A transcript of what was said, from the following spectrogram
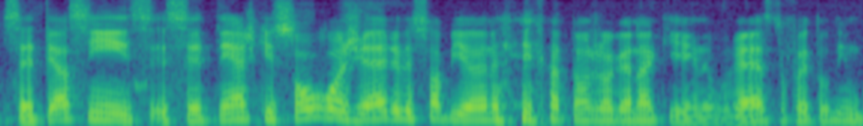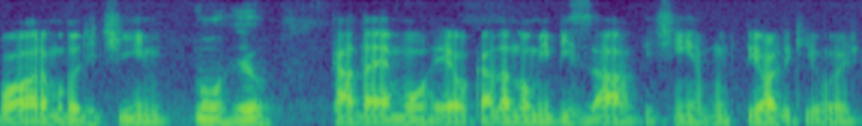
Você tem assim, você tem acho que só o Rogério e o Fabiano que ainda estão jogando aqui ainda. O resto foi tudo embora, mudou de time. Morreu. Cada é, morreu, cada nome bizarro que tinha, muito pior do que hoje.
